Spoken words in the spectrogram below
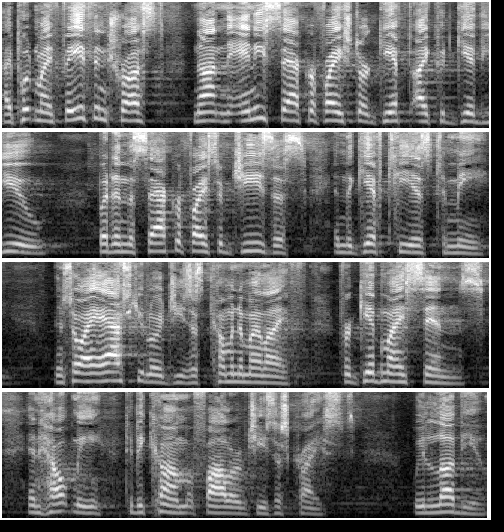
I put my faith and trust not in any sacrifice or gift I could give you, but in the sacrifice of Jesus and the gift he is to me. And so I ask you, Lord Jesus, come into my life, forgive my sins, and help me to become a follower of Jesus Christ. We love you.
